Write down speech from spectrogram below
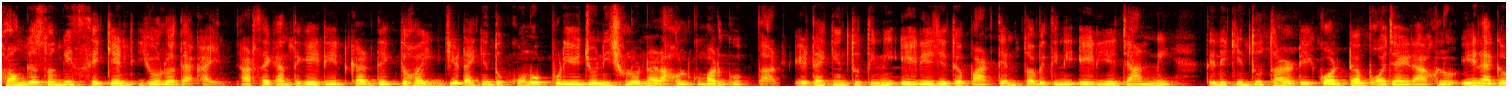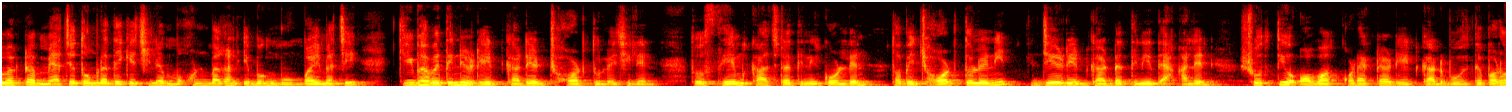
সঙ্গে সঙ্গে সেকেন্ড ইয়েলো দেখায় আর সেখান থেকে রেড কার্ড দেখতে হয়, যেটা কিন্তু কোনো প্রয়োজনই ছিল না রাহুল কুমার গুপ্তার। এটা কিন্তু তিনি এড়িয়ে যেতে পারতেন, তবে তিনি এড়িয়ে যাননি। তিনি কিন্তু তার রেকর্ডটা বজায় রাখল। এর আগেও একটা ম্যাচে তোমরা দেখেছিলে, মোহনবাগান এবং মুম্বাই ম্যাচে কীভাবে তিনি রেড কার্ডের ঝড় তুলেছিলেন। তো সেম কাজটা তিনি করলেন, তবে ঝড় তোলেনি। যে রেড কার্ডটা তিনি দেখালেন, সত্যি অবাক করা একটা রেড কার্ড বলতে পারো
